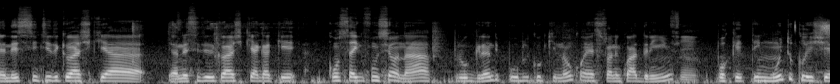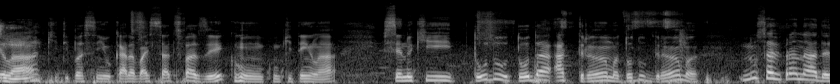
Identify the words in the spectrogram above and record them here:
É nesse sentido que eu acho que a. É nesse sentido que eu acho que a HQ consegue funcionar pro grande público que não conhece história em quadrinho, Sim. porque tem muito clichê Sim. lá, que tipo assim, o cara vai se satisfazer com, com o que tem lá, sendo que tudo, toda a trama, todo o drama não serve pra nada, é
